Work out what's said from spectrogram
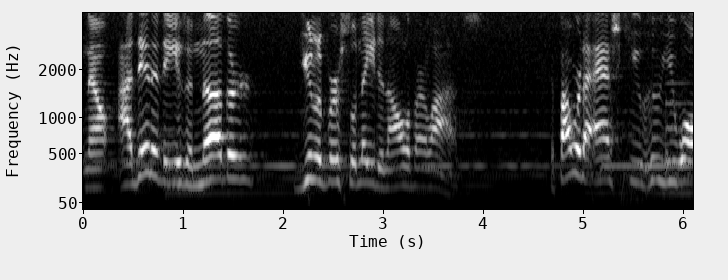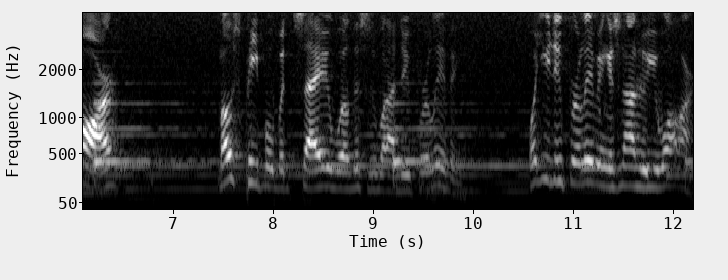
Now, identity is another universal need in all of our lives. If I were to ask you who you are, most people would say, Well, this is what I do for a living. What you do for a living is not who you are.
